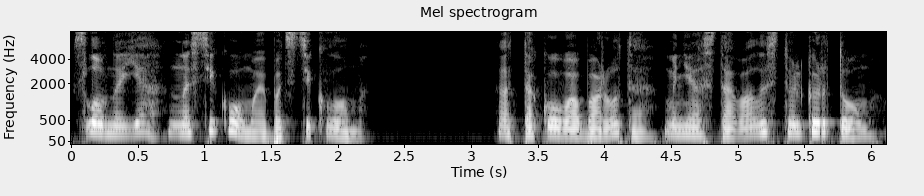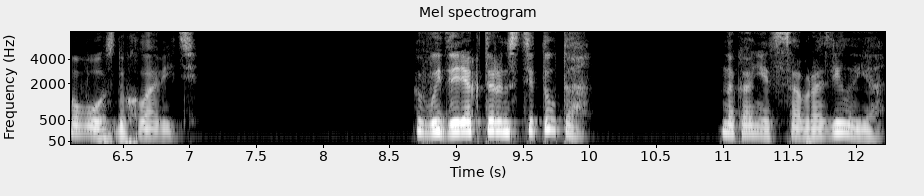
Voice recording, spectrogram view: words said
словно я насекомое под стеклом. От такого оборота мне оставалось только ртом воздух ловить. «Вы директор института?» Наконец сообразила я,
